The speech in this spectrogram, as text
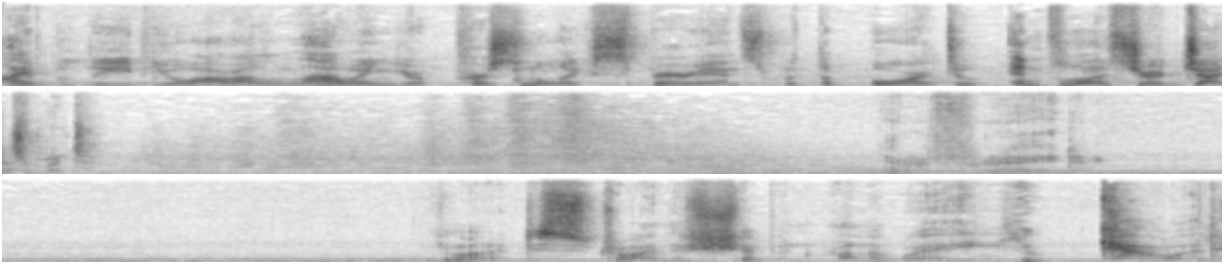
I believe you are allowing your personal experience with the Borg to influence your judgment. You're afraid. You want to destroy the ship and run away. You coward.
